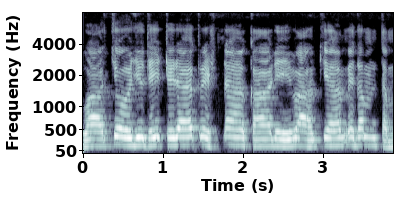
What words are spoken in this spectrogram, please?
वाच्यो युधिष्ठिर कृष्ण काले वाक्यमिदम तम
